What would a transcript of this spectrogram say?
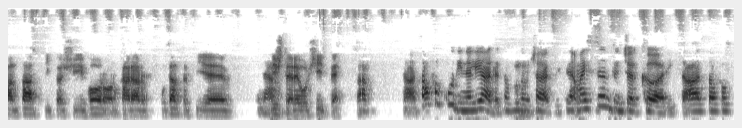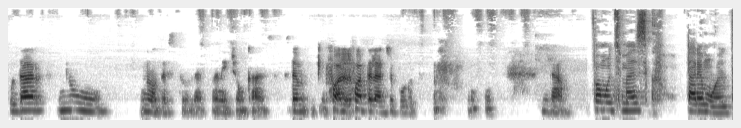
fantastică și horror care ar putea să fie da. niște reușite. Da. Da, s-au făcut din Eliade, s-au făcut mm. în Cristina. Mai sunt încercări, da, s-au făcut, dar nu, nu destule, în niciun caz. suntem foarte, foarte la început. da. Vă mulțumesc tare mult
